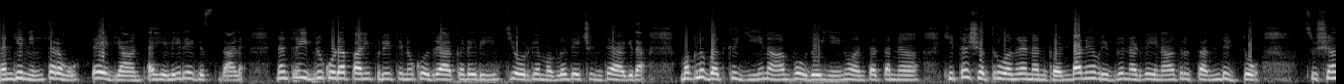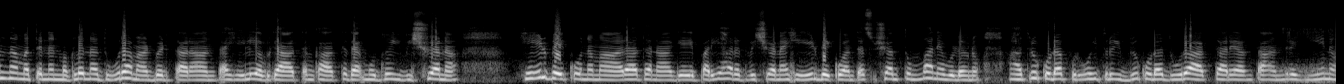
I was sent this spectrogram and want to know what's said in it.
ನನಗೆ ನಿಮ್ಮ ಥರ ಹೊಟ್ಟೆ ಇದೆಯಾ ಅಂತ ಹೇಳಿ ರೇಗಿಸ್ತಿದ್ದಾಳೆ. ನಂತರ ಇಬ್ಬರು ಕೂಡ ಪಾನಿಪುರಿ ತಿನ್ನೋಕೆ ಹೋದರೆ ಆ ಕಡೆ ರೀತಿ ಅವ್ರಿಗೆ ಮಗಳದೇ ಚಿಂತೆ ಆಗಿದೆ. ಮಗಳು ಬದುಕು ಏನಾಗ್ಬೋದು ಏನು ಅಂತ ತನ್ನ ಹಿತಶತ್ರು ಅಂದರೆ ನನ್ನ ಗಂಡನೇ ಅವರಿಬ್ಬರು ನಡುವೆ ಏನಾದರೂ ತಂದಿಟ್ಟು ಸುಶಾಂತ್ನ ಮತ್ತು ನನ್ನ ಮಗಳನ್ನ ದೂರ ಮಾಡಿಬಿಡ್ತಾರಾ ಅಂತ ಹೇಳಿ ಅವ್ರಿಗೆ ಆತಂಕ ಆಗ್ತದೆ. ಮೊದಲು ಈ ವಿಷಯನ ಹೇಳಬೇಕು, ನಮ್ಮ ಆರಾಧನಾಗೆ ಪರಿಹಾರದ ವಿಷಯನ ಹೇಳಬೇಕು ಅಂತ ಸುಶಾಂತ್ ತುಂಬಾ ಒಳ್ಳೆಯವನು. ಆದರೂ ಕೂಡ ಪುರೋಹಿತರು ಇಬ್ಬರು ಕೂಡ ದೂರ ಆಗ್ತಾರೆ ಅಂತ ಅಂದರೆ ಏನು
